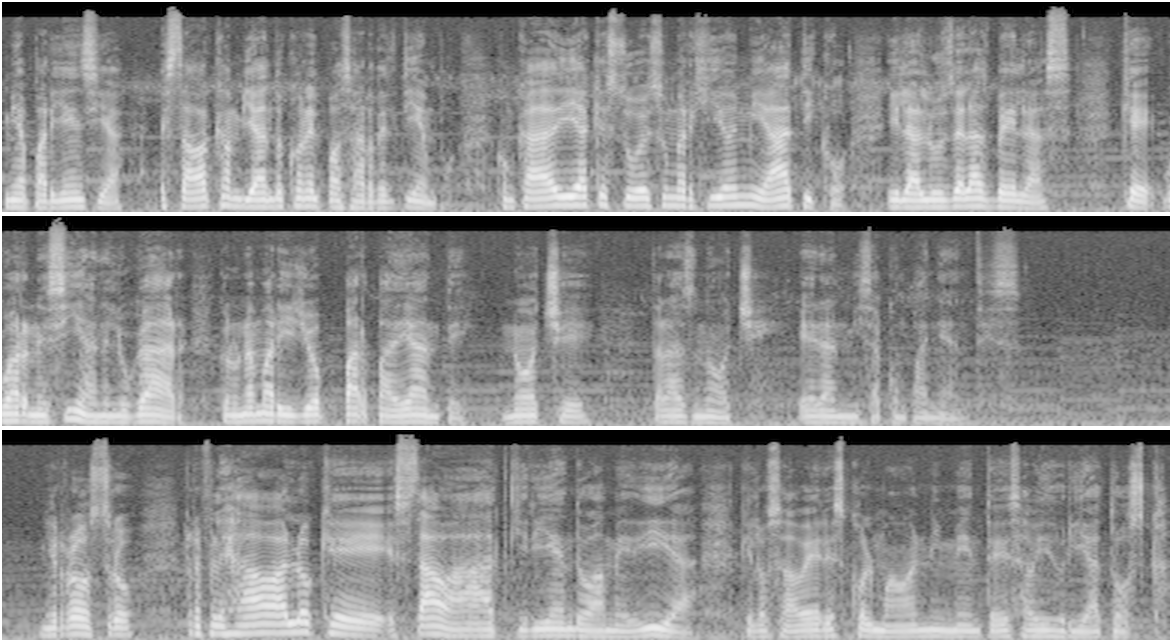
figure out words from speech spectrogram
Mi apariencia estaba cambiando con el pasar del tiempo, con cada día que estuve sumergido en mi ático y la luz de las velas que guarnecían el lugar con un amarillo parpadeante, noche tras noche, eran mis acompañantes. Mi rostro reflejaba lo que estaba adquiriendo a medida que los saberes colmaban mi mente de sabiduría tosca,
